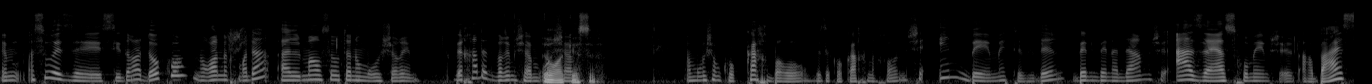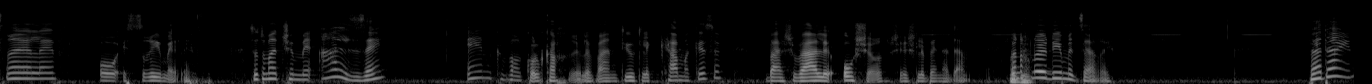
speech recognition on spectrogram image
הם עשו איזה סדרת דוקו נורא נחמדה על מה עושה אותנו מאושרים. ואחד הדברים לא שאמרו רק שם, כסף. אמרו שם כל כך ברור, וזה כל כך נכון, שאין באמת הבדל בין בן אדם, שאז זה היה סכומים של 14,000 או 20,000. זאת אומרת שמעל זה אין כבר כל כך רלוונטיות לכמה כסף בהשוואה לאושר שיש לבן אדם. ואנחנו יודעים את זה הרי. ועדיין,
